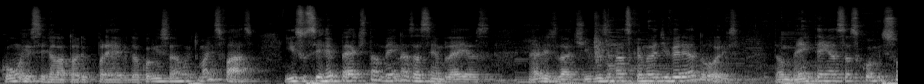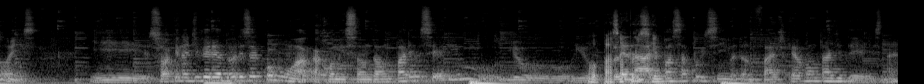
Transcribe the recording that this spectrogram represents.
com esse relatório prévio da comissão é muito mais fácil. Isso se repete também nas assembleias né, legislativas e nas câmaras de vereadores. Também tem essas comissões. E só que na de vereadores é comum a, a comissão dar um parecer e o, e o, e o plenário por passar por cima, tanto faz que é a vontade deles, né?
